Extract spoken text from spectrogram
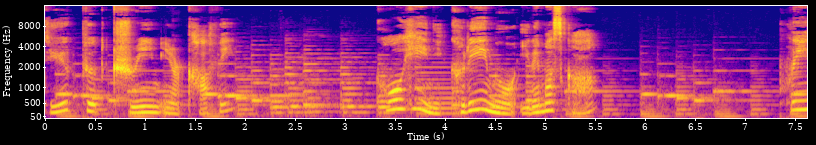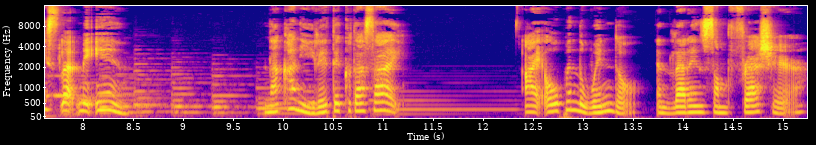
Do you put cream in your coffee? コーヒーにクリームを入れますか Please let me in. 中に入れてください。I open the window and let in some fresh air.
